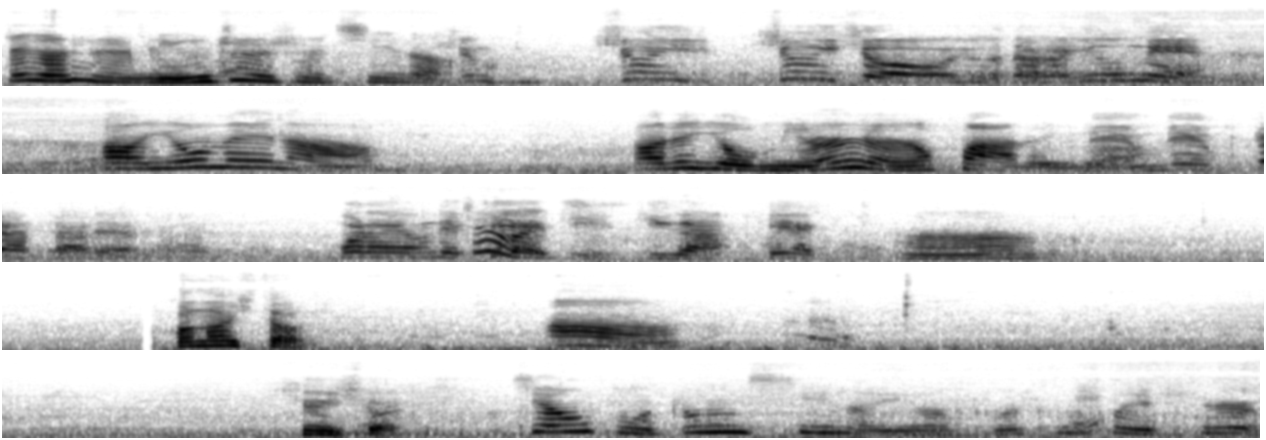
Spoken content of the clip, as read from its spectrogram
这个是明治时期的。小一小一小有那个有梅。哦，有梅呢。哦，这有名人画的一个。那不讲啥的。后来用的电机，几个电。哦。この人。哦。小一小。江户中期的一个图书绘师。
